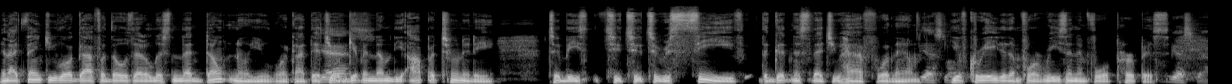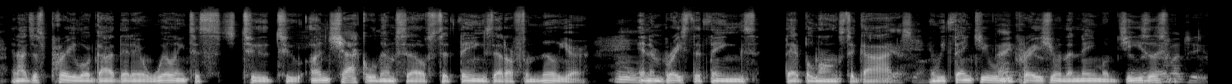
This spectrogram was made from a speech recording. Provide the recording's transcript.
And I thank you, Lord God, for those that are listening that don't know you, Lord God, that you're Yes. giving them the opportunity to be to to to receive the goodness that you have for them. Yes, Lord. You've created them for a reason and for a purpose. Yes, God. And I just pray, Lord God, that they're willing to to to unshackle themselves to things that are familiar Mm. and embrace the things that belongs to God. Yes, Lord. And we thank you and we praise you in the name of In Jesus. the name of Jesus.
